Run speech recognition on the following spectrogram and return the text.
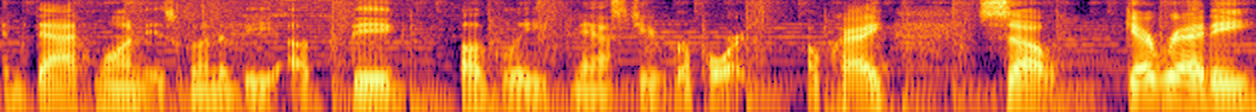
And that one is going to be a big, ugly, nasty report. Okay? So get ready.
